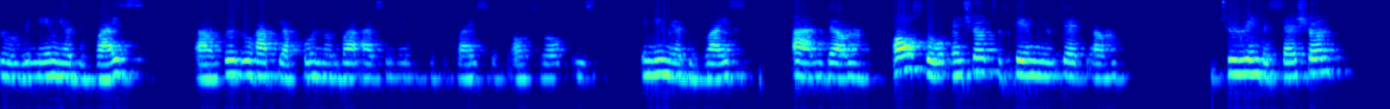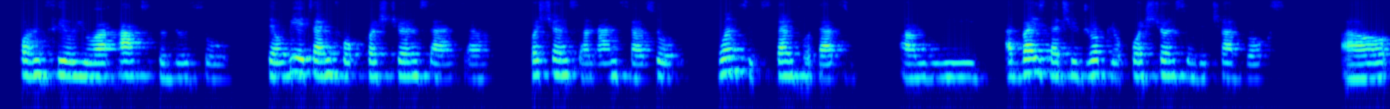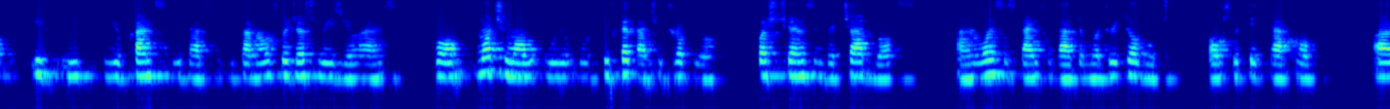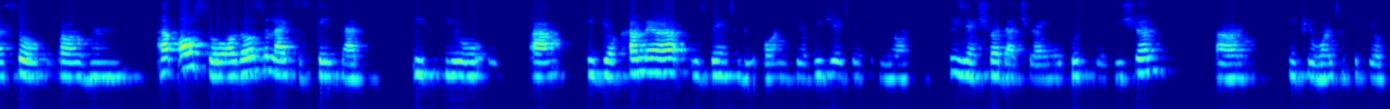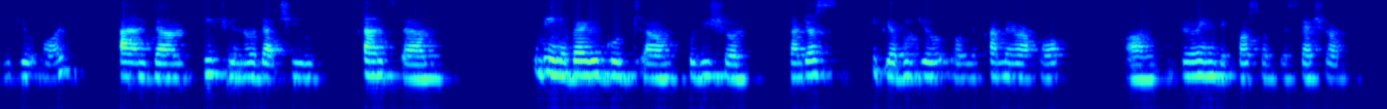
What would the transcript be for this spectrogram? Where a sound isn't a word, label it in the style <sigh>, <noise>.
to rename your device. Um, those who have their phone number as the name of the devices as well, please rename your device. And um, also ensure to stay muted um, during the session until you are asked to do so. There will be a time for questions and uh, questions and answers. So once it's time for that, um, we advise that you drop your questions in the chat box. Uh, if, if you can't do that, you can also just raise your hands. For much more, we would prefer that you drop your questions in the chat box. And once it's time for that, the moderator would also take that up. Uh, so um, also, I would also like to say that if you are, if your camera is going to be on, if your video is going to be on, please ensure that you are in a good position um, if you want to keep your video on. And um, if you know that you can't um, be in a very good um, position, you can just keep your video or your camera off um, during the course of the session.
